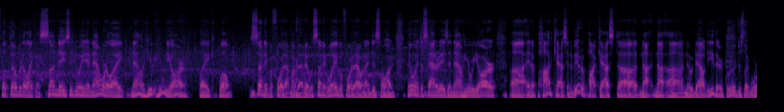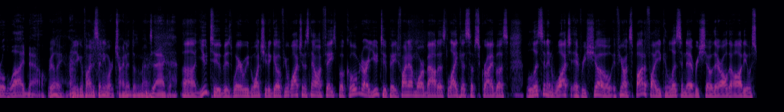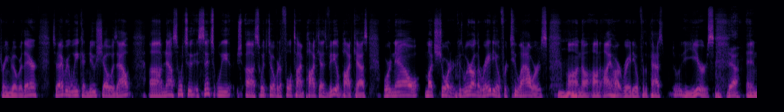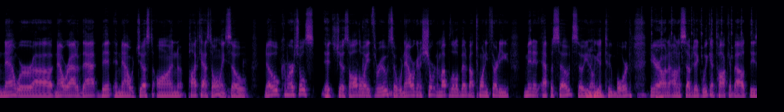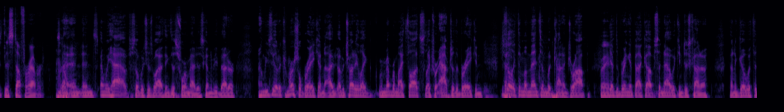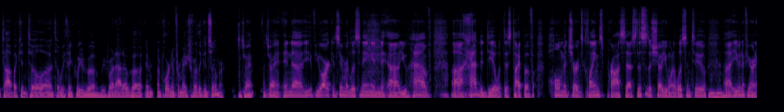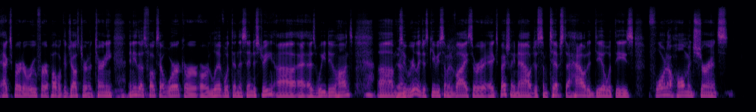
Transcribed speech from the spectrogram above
Flipped over to like a Sunday situation. And now we're like, now here here we are. Like, well, Sunday before that, my bad. It was Sunday way before that when I did so long. Then we went to Saturdays, and now here we are uh, in a podcast, in a video podcast. Uh, not not uh, no doubt either. We're really just like worldwide now. Really, I mean, you can find us anywhere. China it doesn't matter. Exactly. Uh, YouTube is where we'd want you to go. If you're watching us now on Facebook, go over to our YouTube page, find out more about us, like us, subscribe us, listen and watch every show. If you're on Spotify, you can listen to every show there. All the audio is streamed over there. So every week a new show is out. Um, now, since we, since we uh, switched over to full time podcast, video podcast, we're now much shorter because we were on the radio for two hours on uh, on iHeartRadio for the past years. Yeah. and now we're uh, now we're out of that bit and now we're just on podcast only. So no commercials. It's just all the way through. So we're now we're going to shorten them up a little bit about 20 30 minute episodes so you don't get too bored here on a, on a subject. We can talk about these this stuff forever so and and and we have so which is why I think this format is going to be better. And we used to go to commercial break, and I, I would try to like remember my thoughts like for after the break, and just felt like the momentum would kind of drop. Right. You have to bring it back up. So now we can just kind of kind of go with the topic until uh, until we think we've uh, we've run out of uh, important information for the consumer. That's right. That's right. And uh, if you are a consumer listening and uh, you have uh, had to deal with this type of home insurance claims process, this is a show you want to listen to. Uh, even if you're an expert, a roofer, a public adjuster, an attorney, any of those folks that work or, or live within this industry, uh, as we do, Hans, um, to really just give you some advice or especially now, just some tips to how to deal with these Florida home insurance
